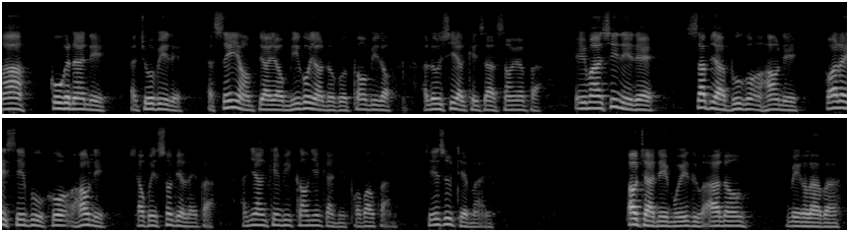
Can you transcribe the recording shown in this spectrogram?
ငါကိုကနန်းနေအကျိုးပေးတယ်အစိမ်းရောင်ပြာရောင်မိခိုးရောင်တို့ကိုသုံးပြီးတော့အလိုရှိရာကိစ္စဆောင်ရွက်ပါအိမ်မှာရှိနေတဲ့စပ်ပြဘူးကွန်အဟောင်းတွေသွားလိုက်ဆေးဘူးခွန်အဟောင်းတွေရှောက်ပင်ဆွန့်ပြလိုက်ပါအညာကင်းပြီးကောင်းခြင်းကံတွေပေါ်ပေါက်ပါမယ်ကျေးဇူးတင်ပါတယ်တောက်ချာနေမွေးသူအားလုံးမင်္ဂလာပါ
